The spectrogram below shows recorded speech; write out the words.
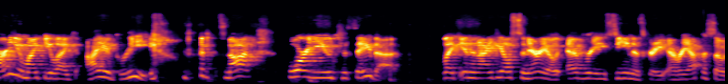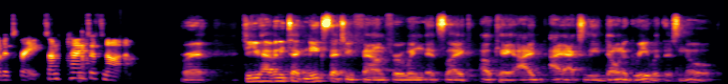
part of you might be like i agree but it's not for you to say that. Like in an ideal scenario every scene is great every episode is great. Sometimes it's not. Right. Do you have any techniques that you found for when it's like okay i i actually don't agree with this note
